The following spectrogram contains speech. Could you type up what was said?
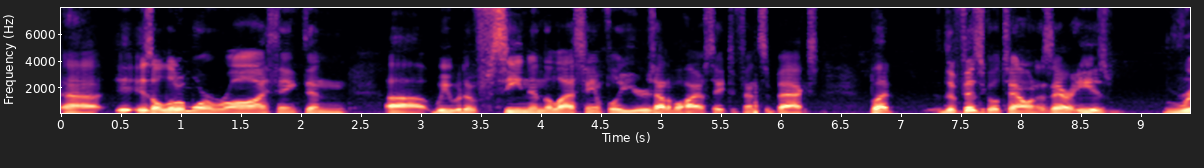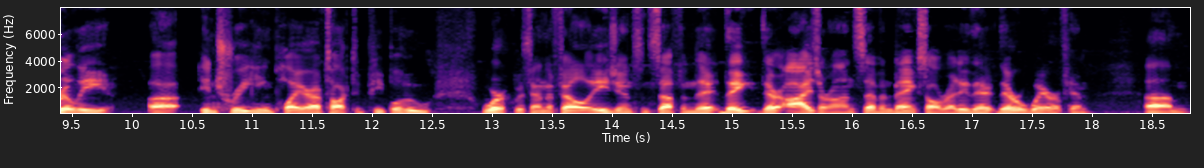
uh, is a little more raw, I think, than uh, we would have seen in the last handful of years out of Ohio State defensive backs. But the physical talent is there. He is really uh, intriguing player. I've talked to people who work with NFL agents and stuff, and they, they their eyes are on Sevyn Banks already. They're they're aware of him. Um,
